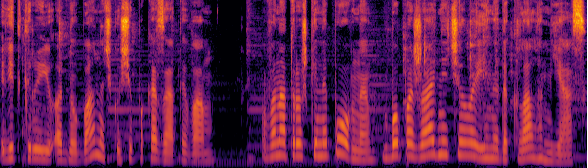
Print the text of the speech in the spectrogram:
Відкрию одну баночку, щоб показати вам. Вона трошки неповна, бо пожаднічала і не доклала м'ясо.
